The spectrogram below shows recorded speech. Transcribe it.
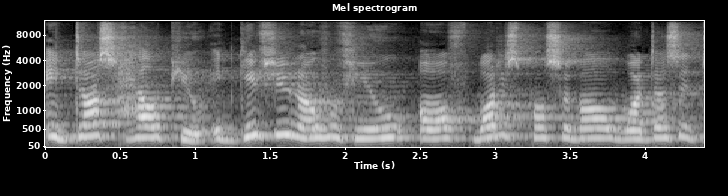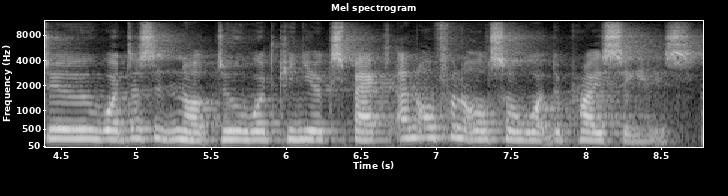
it does help you. It gives you an overview of what is possible, what does it do, what does it not do, what can you expect, and often also what the pricing is.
